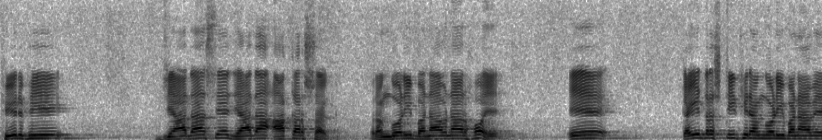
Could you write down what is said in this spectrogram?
फिर भी ज़्यादा से ज़्यादा આકર્ષક રંગોળી બનાવનાર હોય એ કઈ દ્રષ્ટિથી રંગોળી બનાવે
